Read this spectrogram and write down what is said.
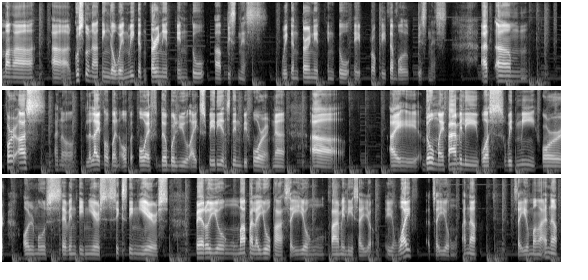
mga uh, gusto nating gawin, we can turn it into a business. We can turn it into a profitable business. At um, for us, ano, the life of an OFW, I experienced din before na uh, I though my family was with me for almost 17 years, 16 years. Pero yung mapalayo ka sa iyong family, sa iyong, iyong wife at sa iyong anak, sa iyong mga anak,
